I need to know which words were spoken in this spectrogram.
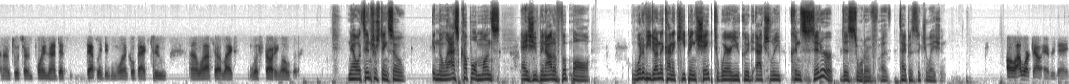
um, to a certain point, and I just definitely didn't want to go back to uh, what I felt like was starting over. Now, it's interesting. So, in the last couple of months, as you've been out of football, what have you done to kind of keep in shape to where you could actually consider this sort of uh, type of situation? Oh, I work out every day.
